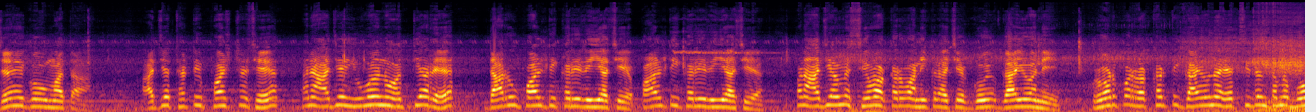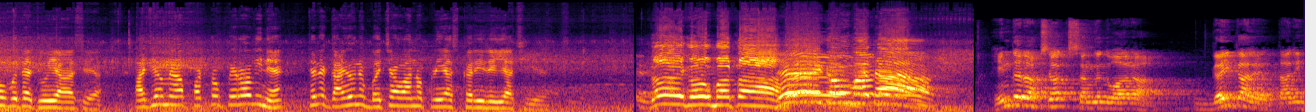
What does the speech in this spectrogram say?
જય ગૌ માતા. આજે થર્ટી ફર્સ્ટ છે અને આજે યુવાનો અત્યારે દારૂ પાલટી કરી રહ્યા છે પાલટી કરી રહ્યા છે. પણ આજે અમે સેવા કરવા નીકળ્યા છે ગો- ગાયોની. રોડ પર રખડતી ગાયોના એક્સિડન્ટ તમે બહુ બધા જોયા હશે. આજે અમે આ પટ્ટો પહેરાવીને તેને ગાયોને બચાવવાનો પ્રયાસ કરી રહ્યા છીએ. જય ગૌ માતા! જય ગૌ માતા! હિન્દ રક્ષક સંઘ દ્વારા ગઈકાલે તારીખ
